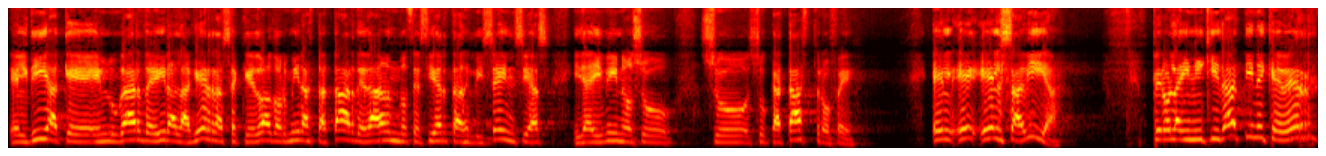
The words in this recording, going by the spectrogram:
el día que en lugar de ir a la guerra se quedó a dormir hasta tarde dándose ciertas licencias y de ahí vino su, su, catástrofe. Él, él sabía pero la iniquidad tiene que ver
